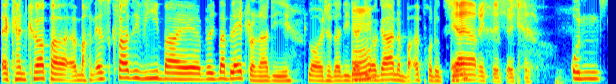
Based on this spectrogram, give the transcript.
Er kann Körper äh, machen. Er ist quasi wie bei, bei Blade Runner, die Leute da, die da Mhm. die Organe äh, produzieren. Ja, ja, richtig, richtig. Und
